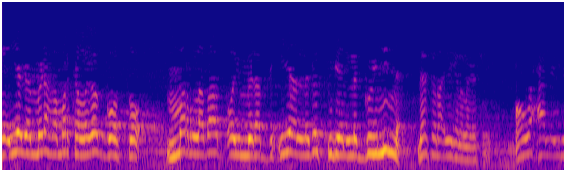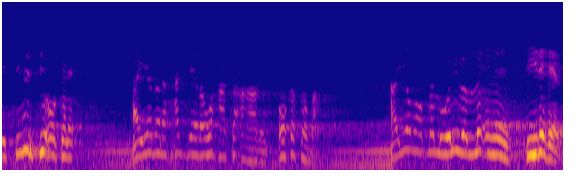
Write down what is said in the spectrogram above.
ee iyaga midhaha marka laga goosto mar labaad oy midha bixiyaan laga sugeen la goyninna meeshana iyagana laga sheegay oo waxaa la yidhi timirtii oo kale ayadana xaggeeda waxaa ka ahaaday oo ka soo baxay ayadoo dhan weliba ma aheen siidaheeda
